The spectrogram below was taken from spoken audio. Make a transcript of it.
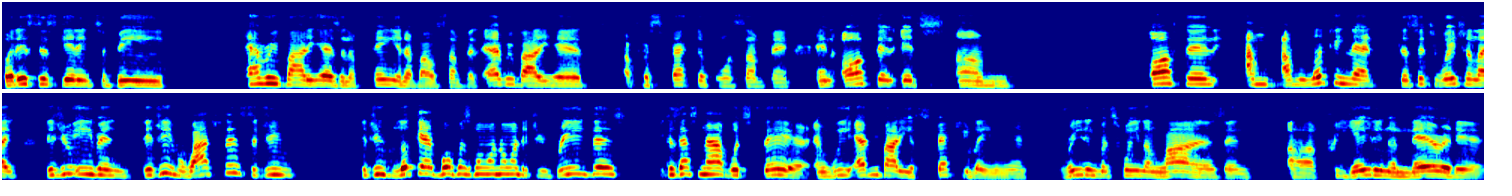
but it's just getting to be everybody has an opinion about something. Everybody has a perspective on something, and often it's um often I'm I'm looking at the situation like, did you even did you even watch this? Did you did you look at what was going on? Did you read this? Because that's not what's there. And we, everybody is speculating and reading between the lines and uh, creating a narrative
